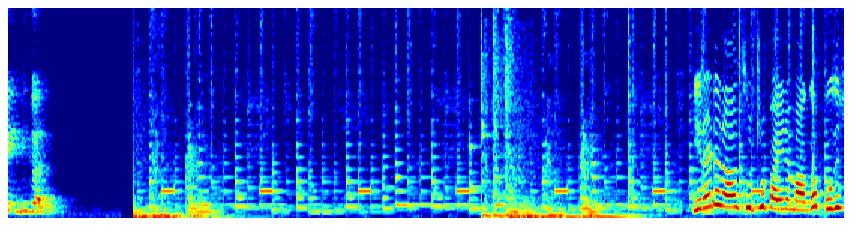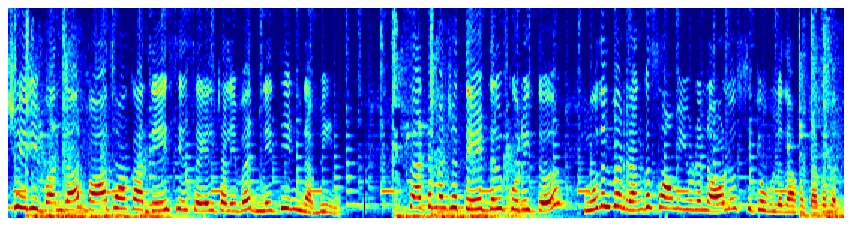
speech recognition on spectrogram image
செய்திகள். இரண்டு நாள் சுற்றுப்பயணமாக புதுச்சேரி வந்தார் பாஜக தேசிய செயல் தலைவர் நிதின் நபீன் சட்டமன்ற தேர்தல் குறித்து முதல்வர் ரங்கசாமியுடன் ஆலோசிக்க உள்ளதாக தகவல்.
